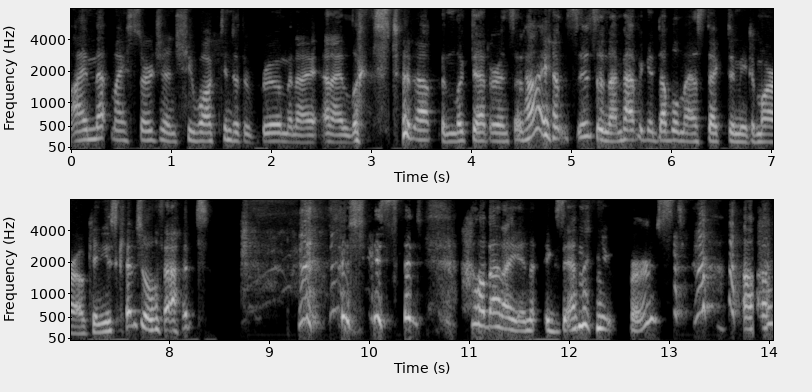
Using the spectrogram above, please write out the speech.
I met my surgeon. She walked into the room, and I and I looked, stood up and looked at her and said, "Hi, I'm Susan. I'm having a double mastectomy tomorrow. Can you schedule that?" she said, "How about I examine you first? Uh,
